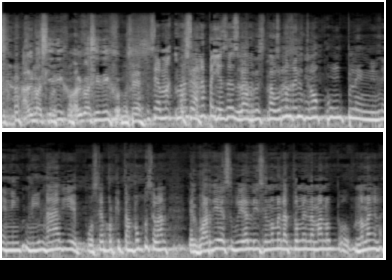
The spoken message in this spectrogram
algo así dijo, algo así dijo. O sea, O sea, más que una payasada es una- restaurantes no cumplen ni, ni- ni nadie, o sea, porque tampoco se van. El guardia de seguridad le dice, no me la tome en la mano, o no me.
